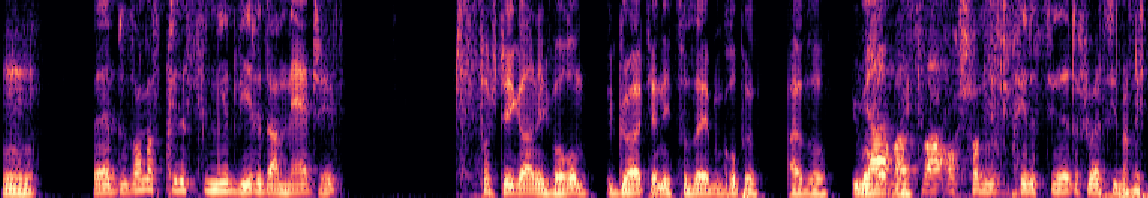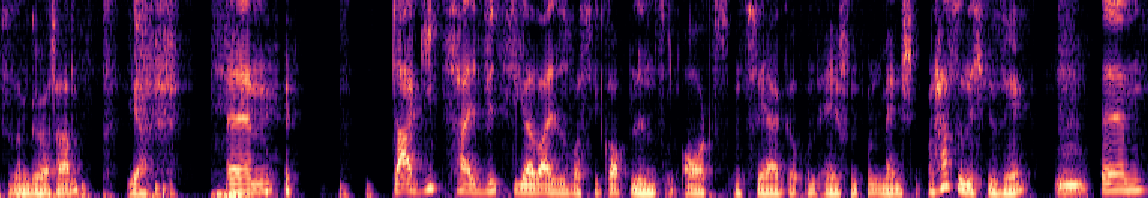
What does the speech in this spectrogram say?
Mhm. Äh, besonders prädestiniert wäre da Magic. Verstehe gar nicht warum. Gehört ja nicht zur selben Gruppe. Also ja, überhaupt aber nicht. es war auch schon prädestiniert dafür, als die noch nicht zusammengehört haben. Ja. Ähm, da gibt's halt witzigerweise sowas wie Goblins und Orks und Zwerge und Elfen und Menschen. Und hast du nicht gesehen? Ähm,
